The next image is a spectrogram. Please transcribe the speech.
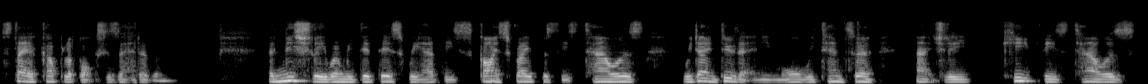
stay a couple of boxes ahead of them. Initially, when we did this, we had these skyscrapers, these towers. We don't do that anymore. We tend to actually keep these towers,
